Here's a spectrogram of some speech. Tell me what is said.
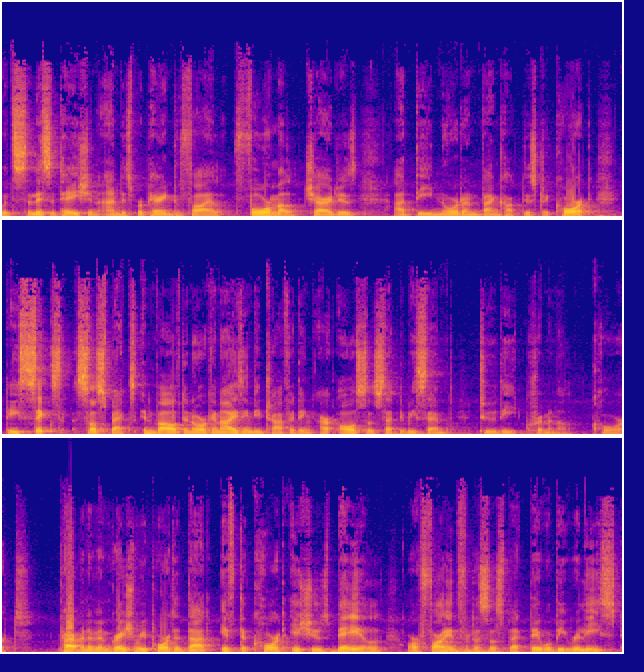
with solicitation and is preparing to file formal charges at the Northern Bangkok District Court. The six suspects involved in organising the trafficking are also set to be sent to the criminal court. Department of Immigration reported that if the court issues bail or fines for the suspect, they will be released.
